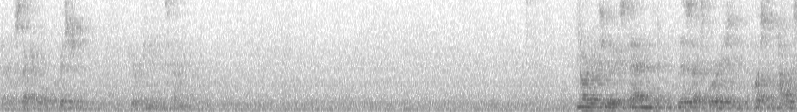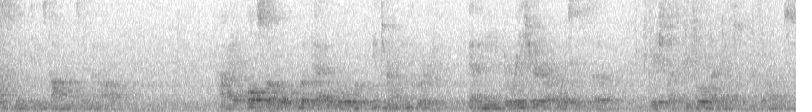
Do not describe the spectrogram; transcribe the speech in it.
heterosexual, Christian, European, etc. In order to extend this exploration, the question of how the system maintains dominance and health, I also looked at the role of internal inquiry and the erasure of voices of racialized people diagnosed with mental illness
